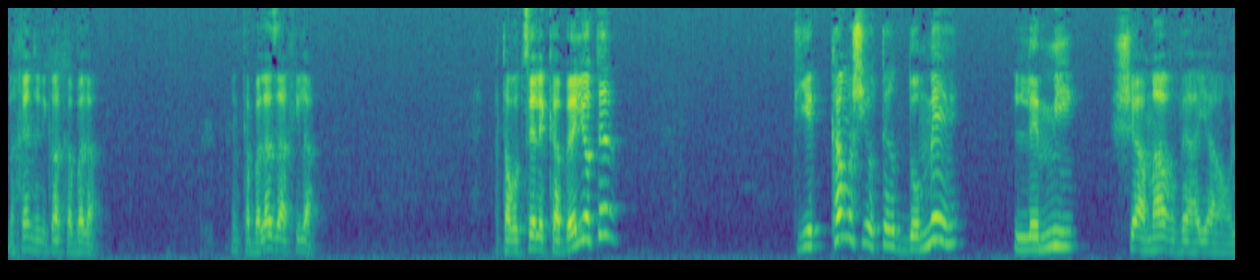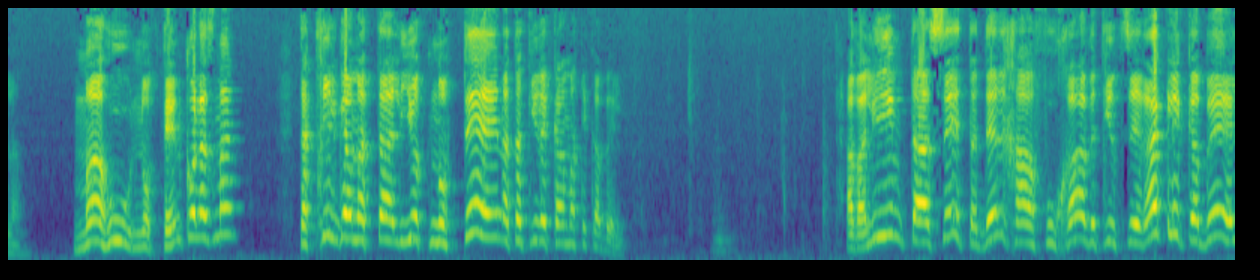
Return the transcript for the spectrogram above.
לכן זה נקרא קבלה. כן, קבלה זה אכילה. אתה רוצה לקבל יותר? תהיה כמה שיותר דומה למי שאמר והיה העולם. מה הוא נותן כל הזמן? תתחיל גם אתה להיות נותן, אתה תראה כמה תקבל. אבל אם תעשה את הדרך ההפוכה ותרצה רק לקבל,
